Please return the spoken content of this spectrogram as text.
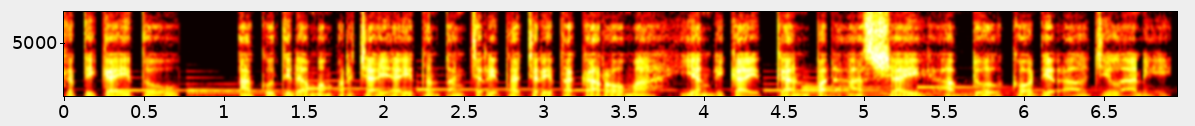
Ketika itu, aku tidak mempercayai tentang cerita-cerita karomah yang dikaitkan pada Asyaih Abdul Qadir Al-Jilani.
